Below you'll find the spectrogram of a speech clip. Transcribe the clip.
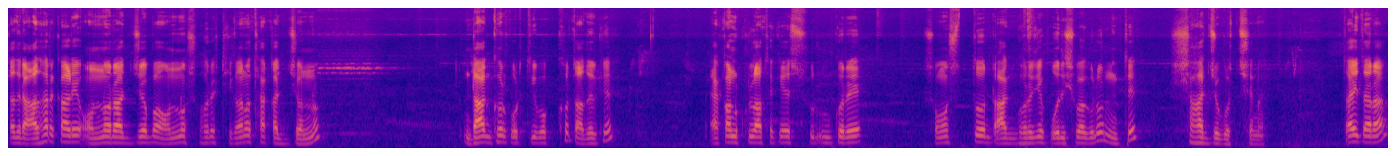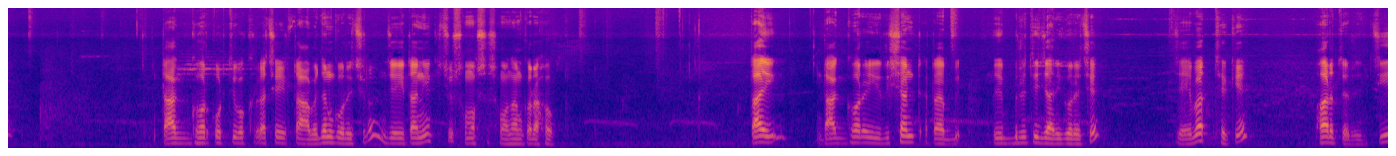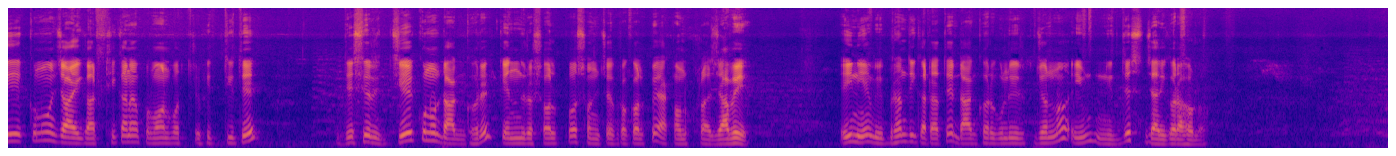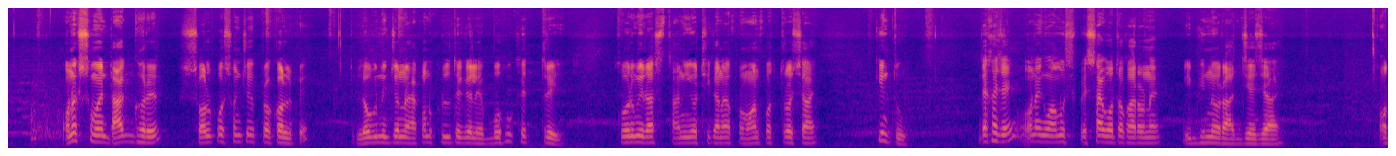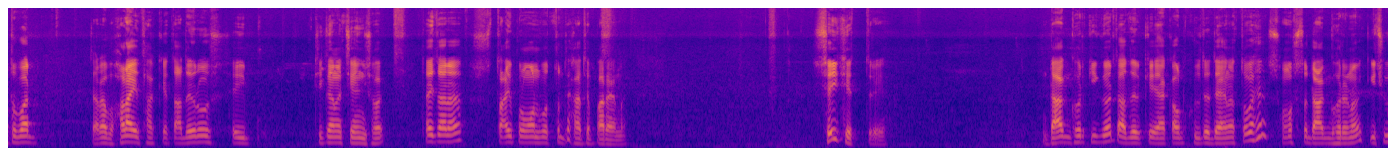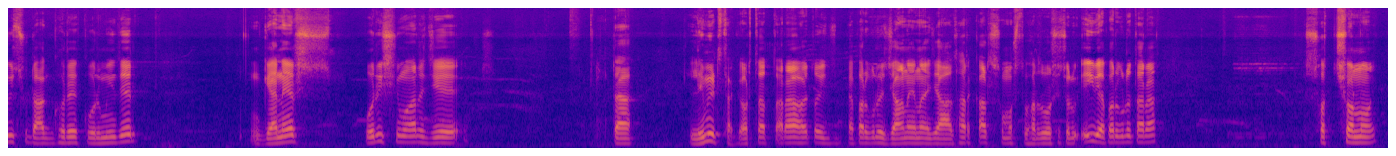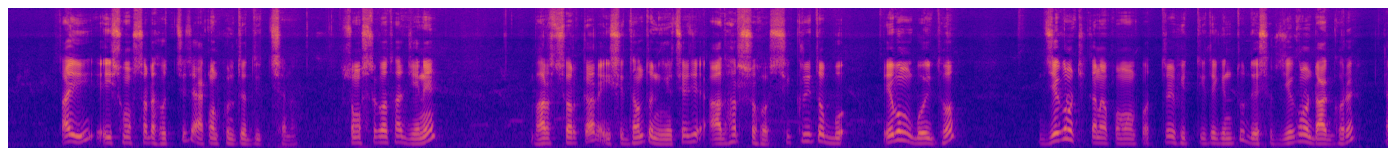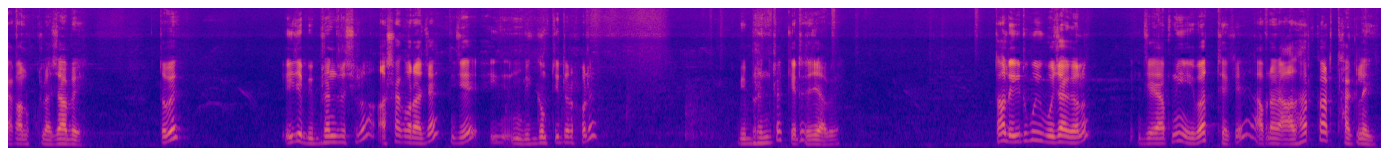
তাদের আধার কার্ডে অন্য রাজ্য বা অন্য শহরে ঠিকানা থাকার জন্য ডাকঘর কর্তৃপক্ষ তাদেরকে অ্যাকাউন্ট খোলা থেকে শুরু করে সমস্ত ডাকঘরে যে পরিষেবাগুলো নিতে সাহায্য করছে না। তাই তারা ডাকঘর কর্তৃপক্ষের কাছে একটা আবেদন করেছিল যে এটা নিয়ে কিছু সমস্যার সমাধান করা হোক। তাই ডাকঘর এই রিসেন্ট একটা বিবৃতি জারি করেছে যে এবার থেকে ভারতের যে কোনো জায়গার ঠিকানা প্রমাণপত্রের ভিত্তিতে দেশের যে কোনো ডাকঘরে কেন্দ্র স্বল্প সঞ্চয় প্রকল্পে অ্যাকাউন্ট খোলা যাবে। এই নিয়ে বিভ্রান্তি কাটাতে ডাকঘরগুলির জন্য এই নির্দেশ জারি করা হলো। অনেক সময় ডাকঘরের স্বল্প সঞ্চয় প্রকল্পে লগ্নির জন্য অ্যাকাউন্ট খুলতে গেলে বহু ক্ষেত্রেই কর্মীরা স্থানীয় ঠিকানা প্রমাণপত্র চায়। কিন্তু দেখা যায় অনেক মানুষ পেশাগত কারণে বিভিন্ন রাজ্যে যায় অথবা যারা ভাড়ায় থাকে তাদেরও সেই ঠিকানা চেঞ্জ হয়, তাই তারা স্থায়ী প্রমাণপত্র দেখাতে পারে না। সেই ক্ষেত্রে ডাকঘর কী করে? তাদেরকে অ্যাকাউন্ট খুলতে দেয় না। তবে হ্যাঁ সমস্ত ডাকঘরে নয়, কিছু কিছু ডাকঘরে কর্মীদের জ্ঞানের পরিসীমার যে একটা লিমিট থাকে, অর্থাৎ তারা হয়তো এই ব্যাপারগুলো জানে না যে আধার কার্ড সমস্ত ভারতবর্ষে চলবে। এই ব্যাপারগুলো তারা স্বচ্ছ নয়। তাই এই সমস্যাটা হচ্ছে যে অ্যাকাউন্ট খুলতে দিচ্ছে না। সমস্যার কথা জেনে ভারত সরকার এই সিদ্ধান্ত নিয়েছে যে আধার সহ স্বীকৃত এবং বৈধ যে কোনো ঠিকানা প্রমাণপত্রের ভিত্তিতে কিন্তু দেশের যে কোনো ডাকঘরে অ্যাকাউন্ট খোলা যাবে। তবে এই যে বিভ্রান্তি ছিল, আশা করা যায় যে এই বিজ্ঞপ্তিটার ফলে বিভ্রান্তিটা কেটে যাবে। তাহলে এইটুকুই বোঝা গেল যে আপনি এবার থেকে আপনার আধার কার্ড থাকলেই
